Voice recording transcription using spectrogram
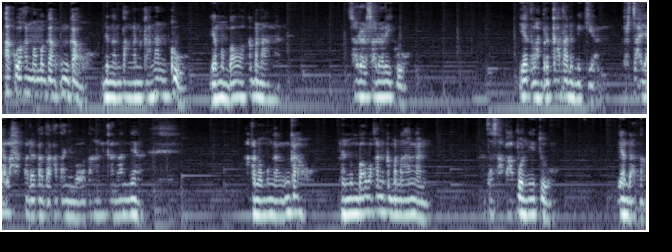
Aku akan memegang engkau dengan tangan kananku yang membawa kemenangan. Saudara-saudariku, ia telah berkata demikian. Percayalah pada kata-katanya bahwa tangan kanannya akan memegang engkau dan membawakan kemenangan atas apa pun itu yang datang.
